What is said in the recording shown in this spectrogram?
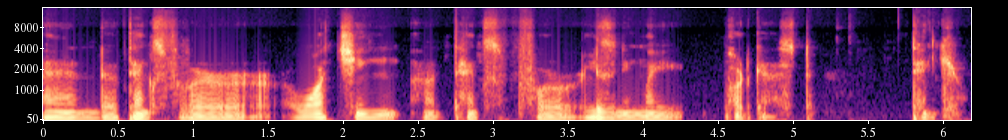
And uh, thanks for watching uh, thanks for listening my podcast. Thank you.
